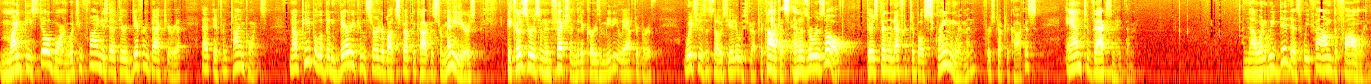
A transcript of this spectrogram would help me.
might be stillborn, what you find is that there are different bacteria at different time points. Now, people have been very concerned about Streptococcus for many years because there is an infection that occurs immediately after birth which is associated with streptococcus. And as a result, there's been an effort to both screen women for streptococcus and to vaccinate them. Now, when we did this, we found the following.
